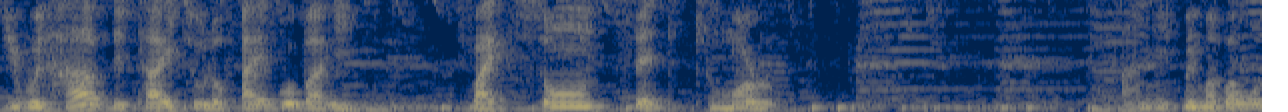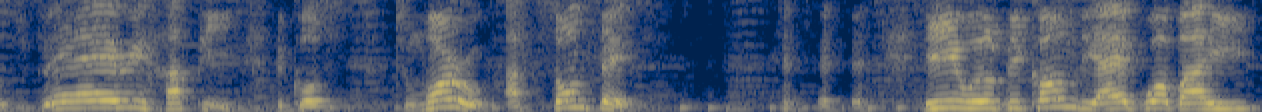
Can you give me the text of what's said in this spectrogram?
You will have the title of Aigobahi by sunset tomorrow. And Ikpemaba was very happy because tomorrow at sunset he will become the Aigwabahi.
